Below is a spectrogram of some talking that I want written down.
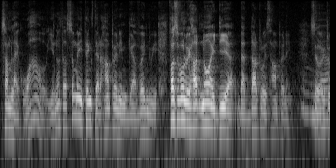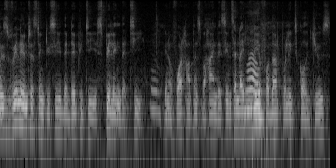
So I'm like, wow, you know, there's so many things that happen in government. First of all, we had no idea that that was happening. So it was really interesting to see the deputy spilling the tea, you know, of what happens behind the scenes. And I Wow. live for that political juice.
